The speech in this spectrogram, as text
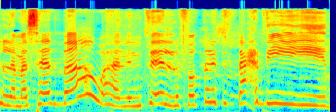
واخر لمسات بقى وهننتقل لفقرة التحديد.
